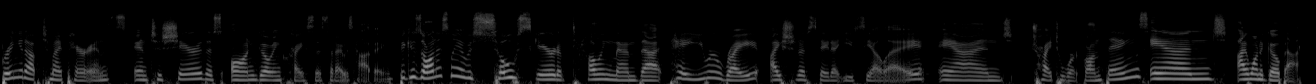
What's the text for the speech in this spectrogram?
bring it up to my parents and to share this ongoing crisis that I was having. Because honestly, I was so scared of telling them that, hey, you were right. I should have stayed at UCLA and tried to work on things. And I want to go back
